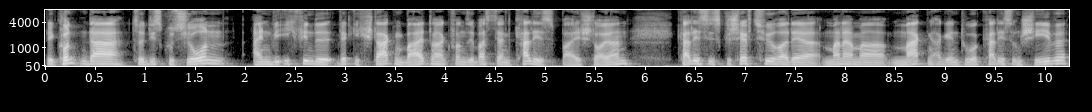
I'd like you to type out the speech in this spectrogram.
Wir konnten da zur Diskussion einen, wie ich finde, wirklich starken Beitrag von Sebastian Kallis beisteuern. Kallis ist Geschäftsführer der Mannheimer Markenagentur Kallis und Schewe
